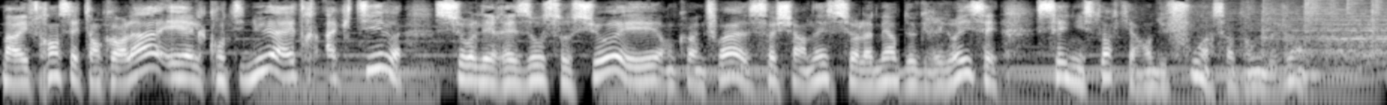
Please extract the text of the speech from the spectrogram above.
Marie-France, est encore là et elle continue à être active sur les réseaux sociaux et encore une fois, s'acharner sur la mère de Grégory. C'est, c'est une histoire qui a rendu fou un certain nombre de gens.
